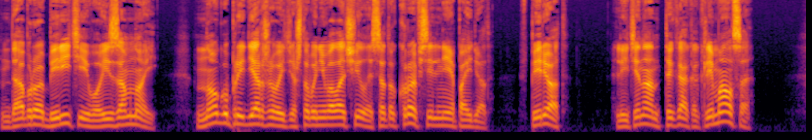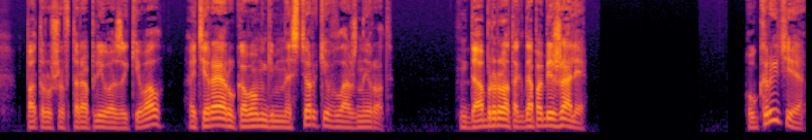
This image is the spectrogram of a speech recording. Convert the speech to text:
«Добро, берите его и за мной! Ногу придерживайте, чтобы не волочилось, а то кровь сильнее пойдет! Вперед! Лейтенант, ты как, оклемался?» Патрушев торопливо закивал, отирая рукавом гимнастерки влажный рот. «Добро, тогда побежали!» Укрытие,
